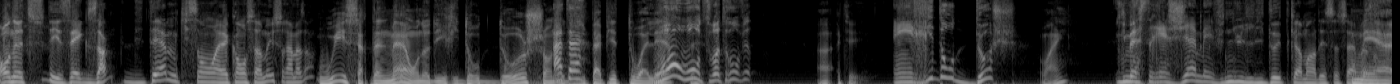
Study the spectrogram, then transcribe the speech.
On a-tu des exemples d'items qui sont euh, consommés sur Amazon? Oui, certainement, on a des rideaux de douche, on Attends. a du papier de toilette. Wow, wow, tu vas trop vite. Ah, ok. Un rideau de douche? Ouais. Il me serait jamais venu l'idée de commander ça sur. Mais euh,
